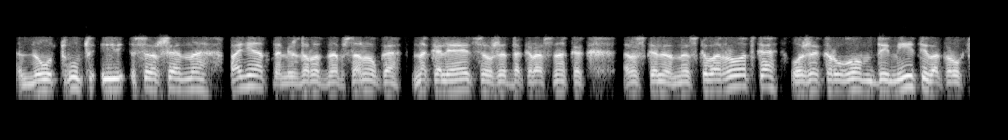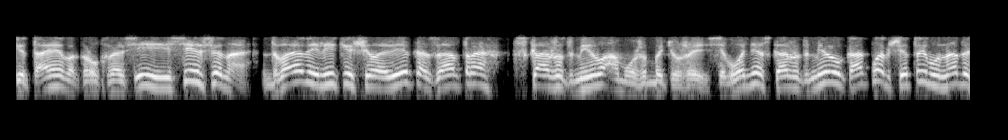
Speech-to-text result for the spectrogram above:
Ну, тут и совершенно понятно, международная обстановка накаляется уже до красна, как раскаленная сковородка, уже кругом дымит и вокруг Китая, вокруг России. Естественно, два великих человека завтра скажут миру, а может быть уже и сегодня скажут миру, как вообще-то ему надо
